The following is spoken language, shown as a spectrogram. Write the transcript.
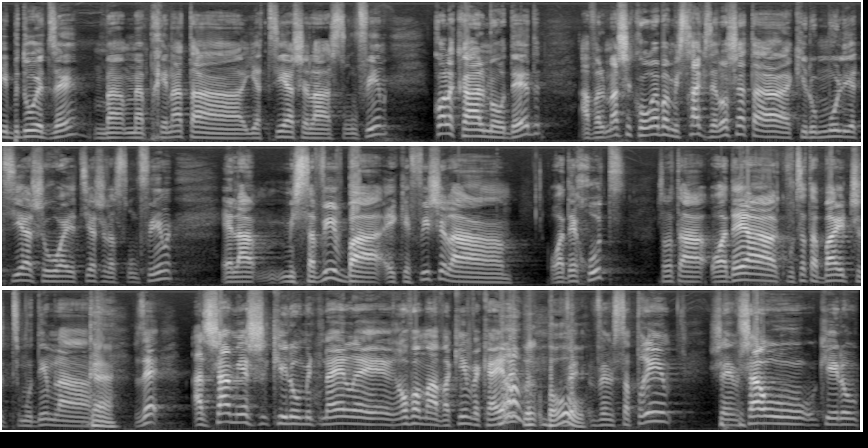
איבדו את זה, מבחינת היציע של השרופים. כל הקהל מעודד, אבל מה שקורה במשחק זה לא שאתה כאילו מול יציע שהוא היציע של השרופים, אלא מסביב בהיקפי של האוהדי חוץ, זאת אומרת, אוהדי קבוצת הבית שצמודים ל... כן. זה, אז שם יש, כאילו, מתנהל אה, רוב המאבקים וכאלה. לא, ברור. ו- ומספרים שהם שרו, כאילו,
